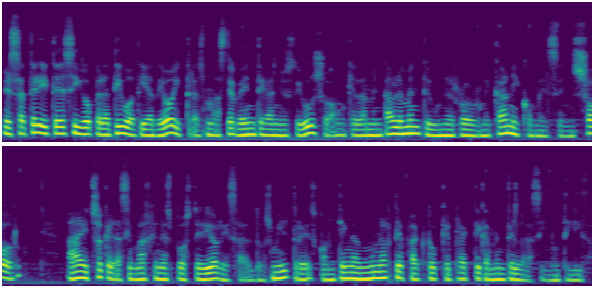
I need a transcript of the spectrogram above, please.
El satélite sigue operativo a día de hoy tras más de 20 años de uso, aunque lamentablemente un error mecánico en el sensor ha hecho que las imágenes posteriores al 2003 contengan un artefacto que prácticamente las inutiliza.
